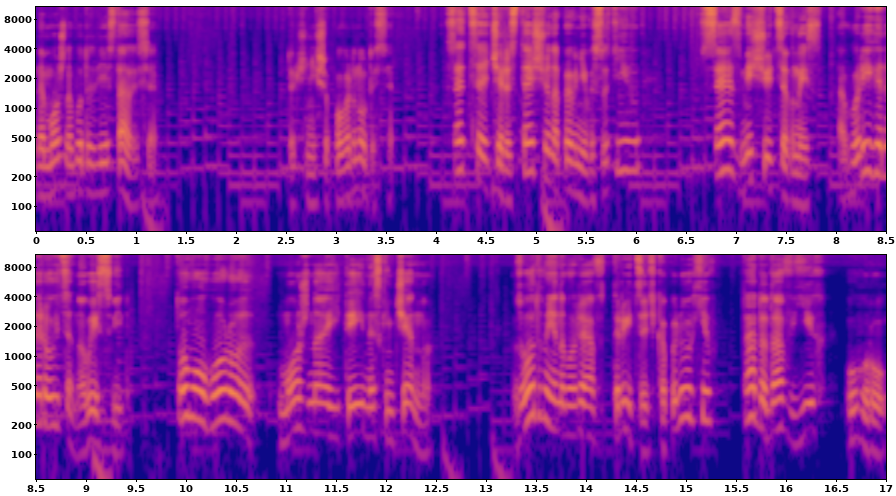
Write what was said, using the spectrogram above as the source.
не можна буде дістатися. Точніше повернутися. Все це через те, що на певній висоті все зміщується вниз, а вгорі генерується новий світ. Тому вгору можна йти нескінченно. Згодом я намовляв 30 капелюхів та додав їх у гру.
